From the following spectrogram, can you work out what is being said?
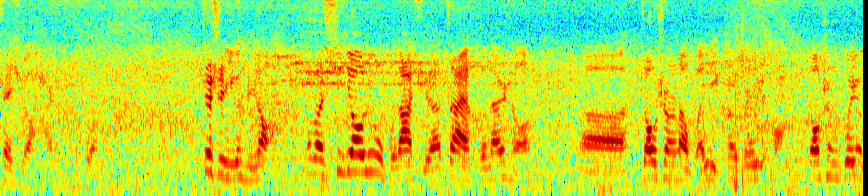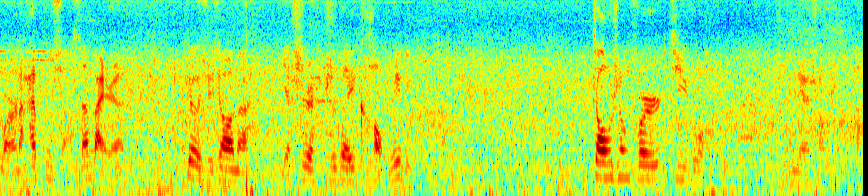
这学校还是不错的。这是一个学校。那么西交利物浦大学在河南省，呃，招生呢文理科都有，招生规模呢还不小，三百人。这个学校呢也是值得一考虑的一个学校。招生分儿记住，逐年上升啊。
